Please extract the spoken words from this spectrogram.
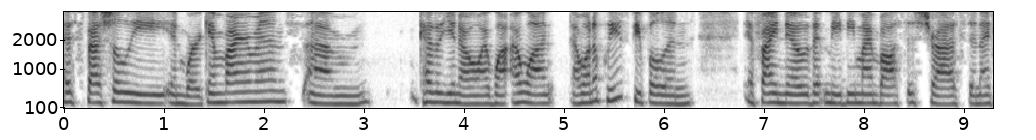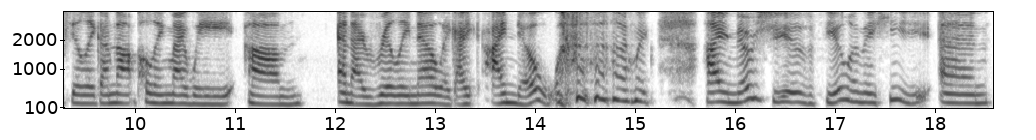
especially in work environments. Um, because you know i want i want i want to please people and if i know that maybe my boss is stressed and i feel like i'm not pulling my weight um and i really know like i i know I'm like i know she is feeling the heat and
